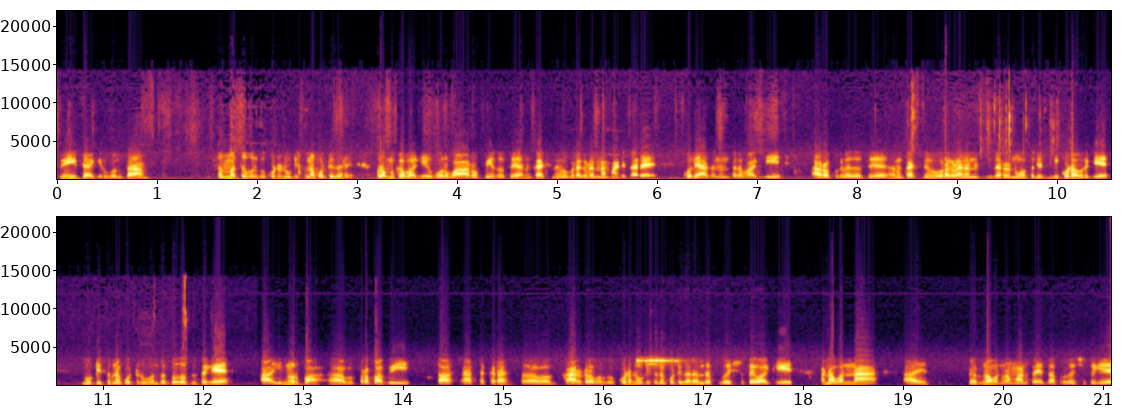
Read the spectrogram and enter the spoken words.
ಸ್ನೇಹಿತೆ ಆಗಿರುವಂತ ಸಮ್ಮತ್ ಅವರಿಗೂ ಕೂಡ ನೋಟಿಸ್ ಅನ್ನ ಕೊಟ್ಟಿದ್ದಾರೆ. ಪ್ರಮುಖವಾಗಿ ಓರ್ವ ಆರೋಪಿಯ ಜೊತೆ ಹಣಕಾಸಿನ ವಿವರಗಳನ್ನ ಮಾಡಿದ್ದಾರೆ. ಕೊಲೆ ಆದ ನಂತರವಾಗಿ ಆರೋಪಿಗಳ ಜೊತೆ ಹಣಕಾಸಿನ ವಿವರಗಳನ್ನ ನಡೆಸಿದ್ದಾರೆ ಅನ್ನುವಂತ ನಿಟ್ಟಿನಲ್ಲಿ ಕೂಡ ಅವರಿಗೆ ನೋಟಿಸ್ ಅನ್ನ ಕೊಟ್ಟಿರುವಂತದ್ದು ಜೊತೆಗೆ ಆ, ಪ್ರಭಾವಿ ಶಾಸಕರ ಕಾರ್ಡ್ ಅವರಿಗೂ ಕೂಡ ನೋಟಿಸ್ ಅನ್ನ ಕೊಟ್ಟಿದ್ದಾರೆ. ಅಂದ್ರೆ ಪ್ರದೇಶವಾಗಿ ಹಣವನ್ನ ಟರ್ನ್ ಮಾಡ್ತಾ ಇದ್ದ ಪ್ರದೇಶಕ್ಕೆ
